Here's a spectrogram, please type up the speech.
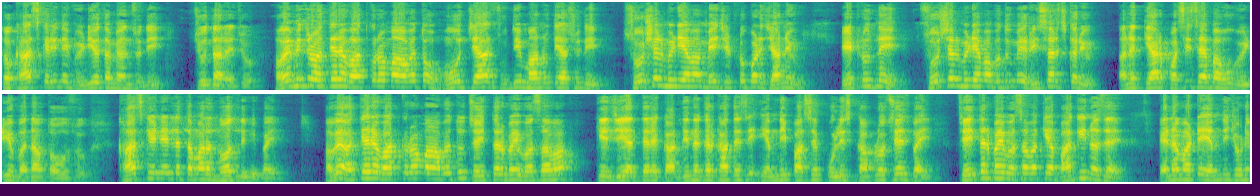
તો ખાસ કરીને વીડિયો તમે અંત સુધી જોતા રહેજો. હવે મિત્રો, અત્યારે વાત કરવામાં આવે તો હું જ્યાં સુધી માનું ત્યાં સુધી સોશિયલ મીડિયામાં મેં જેટલું પણ જાણ્યું, એટલું જ નહીં, સોશિયલ મીડિયામાં બધું મેં રિસર્ચ કર્યું અને ત્યાર પછી સાહેબ હું વીડિયો બનાવતો હોઉં છું. ખાસ કરીને એટલે તમારે નોંધ લેવી ભાઈ. હવે અત્યારે વાત કરવામાં આવે તો ચૈતરભાઈ વસાવા, કે જે અત્યારે ગાંધીનગર ખાતે છે, એમની પાસે પોલીસ કાફલો છે જ ભાઈ. ચૈતરભાઈ વસાવા ક્યાં ભાગી ન જાય. એના માટે એમની જોડે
